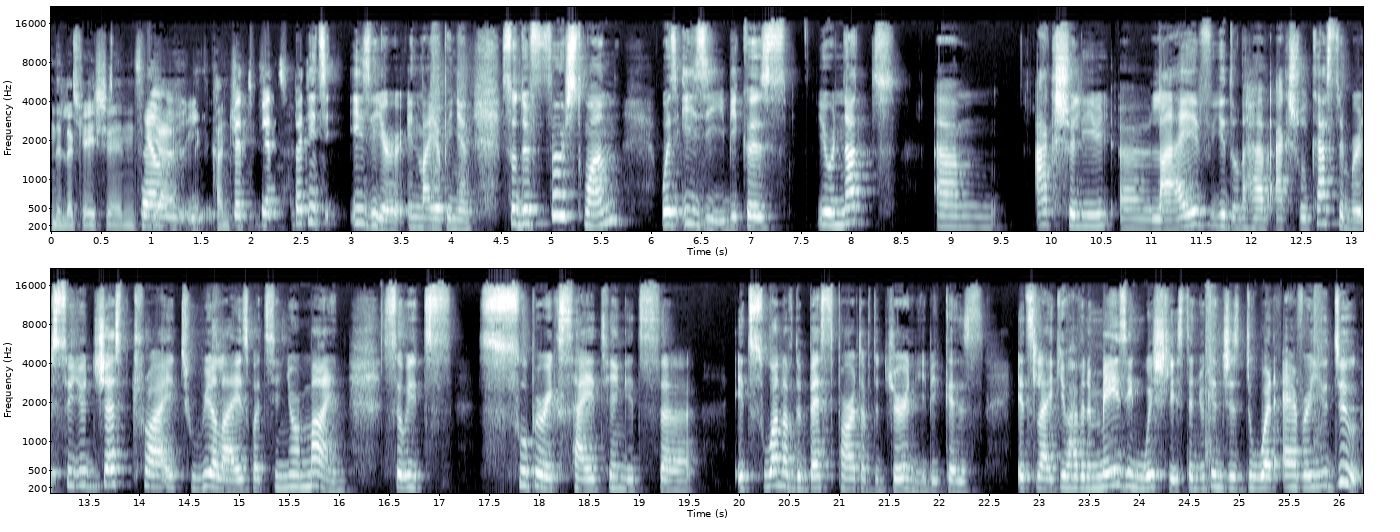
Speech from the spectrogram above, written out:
the locations, yeah, like countries. But, but, but it's easier in my opinion. So the first one was easy because you're not um, actually uh, live. You don't have actual customers, so you just try to realize what's in your mind. So it's super exciting. It's uh, it's one of the best part of the journey because it's like you have an amazing wish list and you can just do whatever you do.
